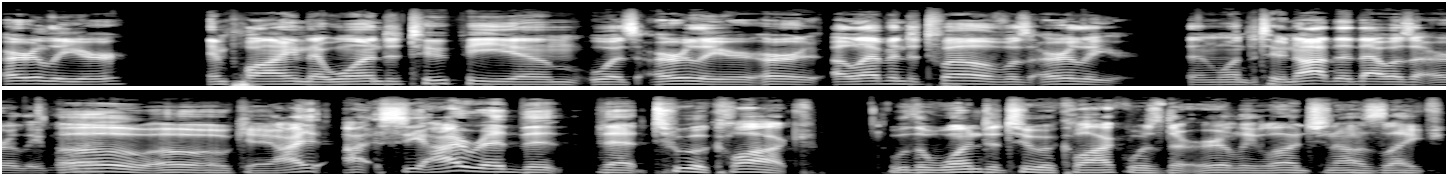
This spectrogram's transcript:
earlier, implying that one to two p.m. was earlier, or eleven to twelve was earlier than one to two. Not that that was an early. Lunch. Oh, oh, okay. I, I see. I read that that two o'clock, the one to two o'clock was the early lunch, and I was like,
